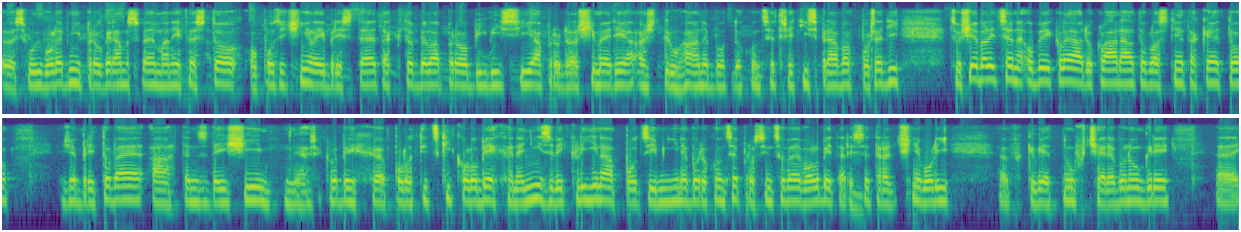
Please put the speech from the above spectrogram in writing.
eh, svůj volební program, své manifesto opoziční lejbristé, tak to byla pro BBC a pro další média až druhá nebo dokonce třetí zpráva v pořadí, což je velice neobvyklé a dokládá to vlastně také to, že Britové a ten zdejší, řekl bych, politický koloběh není zvyklý na podzimní nebo dokonce prosincové volby. Tady se tradičně volí v květnu, v červnu, kdy eh,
